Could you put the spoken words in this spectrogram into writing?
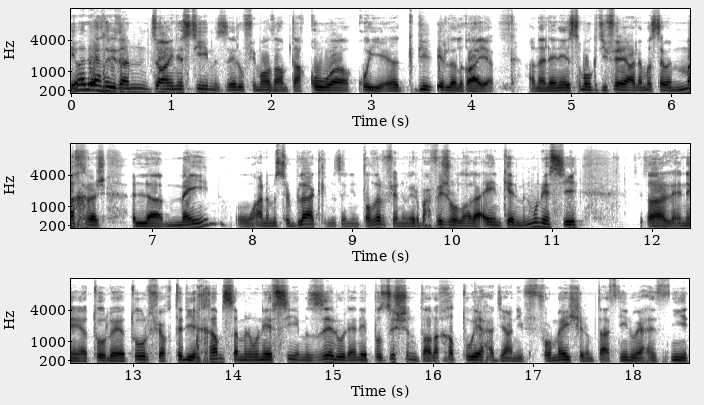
كما لاحظوا اذا داينستي مازالوا في موضع نتاع قوة قوي كبير للغاية. أنا لاني سموك دفاعي على مستوى مخرج المين وأنا مستر بلاك اللي مازال ينتظر في أنه يربح فيجوال على ايا كان من منافسيه تظهر لهنا يطول يطول في وقت اللي خمسة من منافسيه مازالوا لهنا بوزيشن على خط واحد يعني في فورميشن نتاع 2 1 2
